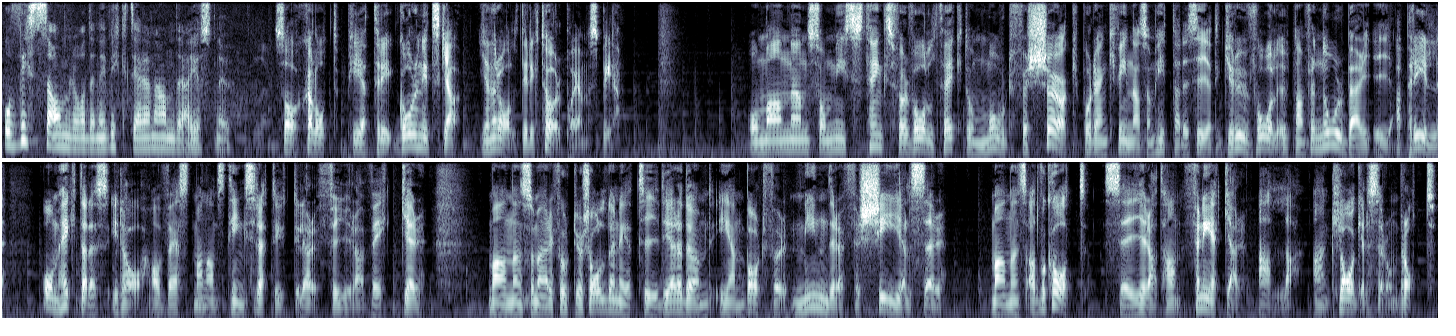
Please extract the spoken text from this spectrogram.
och vissa områden är viktigare än andra just nu. Sa Charlotte Petri Gornitska, generaldirektör på MSB. Och mannen som misstänks för våldtäkt och mordförsök på den kvinna som hittades i ett gruvhål utanför Norberg i april omhäktades idag av Västmanlands tingsrätt i ytterligare fyra veckor. Mannen som är i 40-årsåldern är tidigare dömd enbart för mindre förseelser Mannens advokat säger att han förnekar alla anklagelser om brott.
